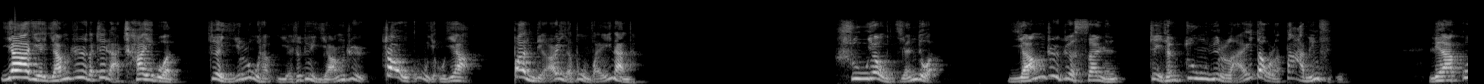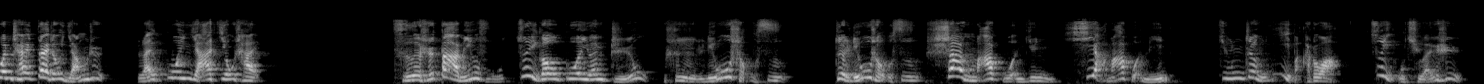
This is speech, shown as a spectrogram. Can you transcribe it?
押解杨志的这俩差官，这一路上也是对杨志照顾有加，半点也不为难他。书要简短，杨志这三人这天终于来到了大名府，俩官差带着杨志来官衙交差。此时，大名府最高官员职务是留守司。这留守司上马管军，下马管民，军政一把抓，最有权势。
